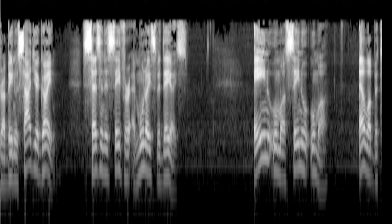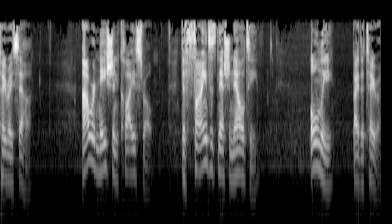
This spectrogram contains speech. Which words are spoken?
Rabbeinu Saadia Gaon says in his Sefer Emunais V'Deos, Ein Uma Senu Uma Ella Seha. Our nation, Klal Yisrael, defines its nationality only by the Torah.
